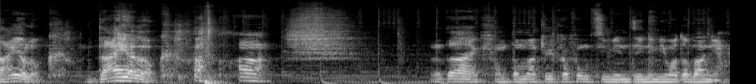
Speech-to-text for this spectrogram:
Dialog. Dialog. no tak, on tam ma kilka funkcji, między innymi ładowanie.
